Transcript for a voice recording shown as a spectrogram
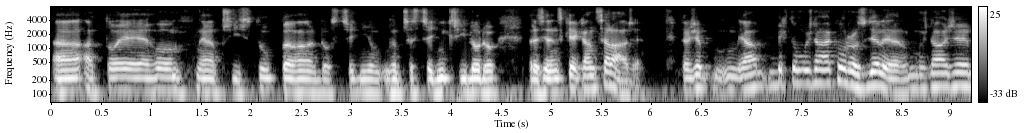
a, a to je jeho přístup do středního, přes střední křídlo do prezidentské kanceláře. Takže já bych to možná jako rozdělil. Možná, že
